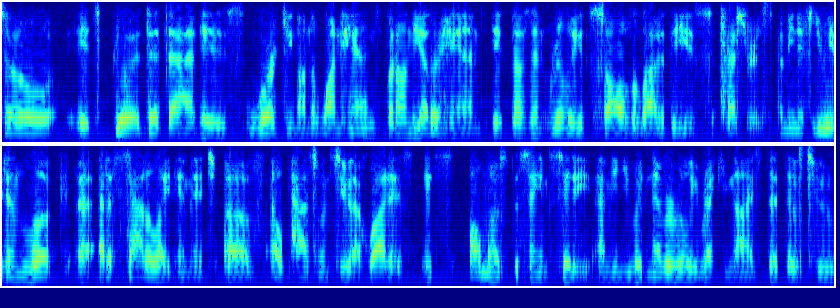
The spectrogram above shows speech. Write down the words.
So it's good that that is working on the one hand, but on the other hand, it doesn't really solve a lot of these pressures. I mean, if you even look uh, at a satellite image of El Paso and Ciudad Juarez, it's almost the same city. I mean, you would never really recognize that those two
